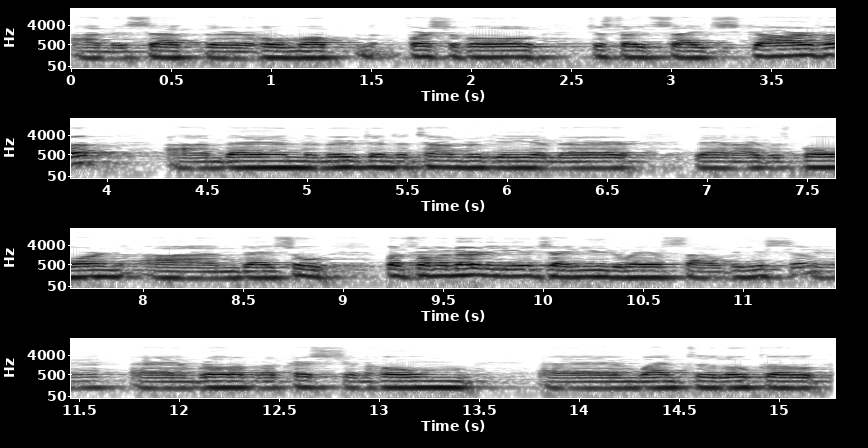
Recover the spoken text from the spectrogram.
and they set their home up, first of all, just outside Scarva. And then they moved into Tandragee and there, then I was born. And uh, so, but from an early age, I knew the way of salvation. Yeah. Um, brought up in a Christian home, um, went to the local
